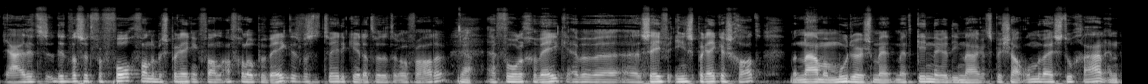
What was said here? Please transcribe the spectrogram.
Ja, dit, is- dit was het vervolg van de bespreking van afgelopen week. Dit was de tweede keer dat we het erover hadden. Ja. En vorige week hebben we eh, zeven insprekers gehad. Met name moeders met, met kinderen die naar het speciaal onderwijs toe gaan. En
